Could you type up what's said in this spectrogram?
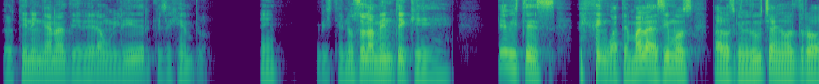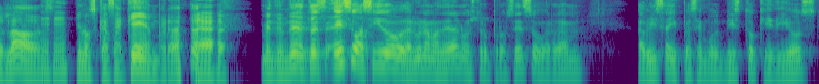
pero tienen ganas de ver a un líder que es ejemplo. Sí. ¿Viste? No solamente que, ¿qué viste? En Guatemala decimos, para los que nos escuchan en otros lados, que nos casaqueen, ¿verdad? ¿Me entendés? Entonces, eso ha sido de alguna manera nuestro proceso, ¿verdad? Avisa y pues hemos visto que Dios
